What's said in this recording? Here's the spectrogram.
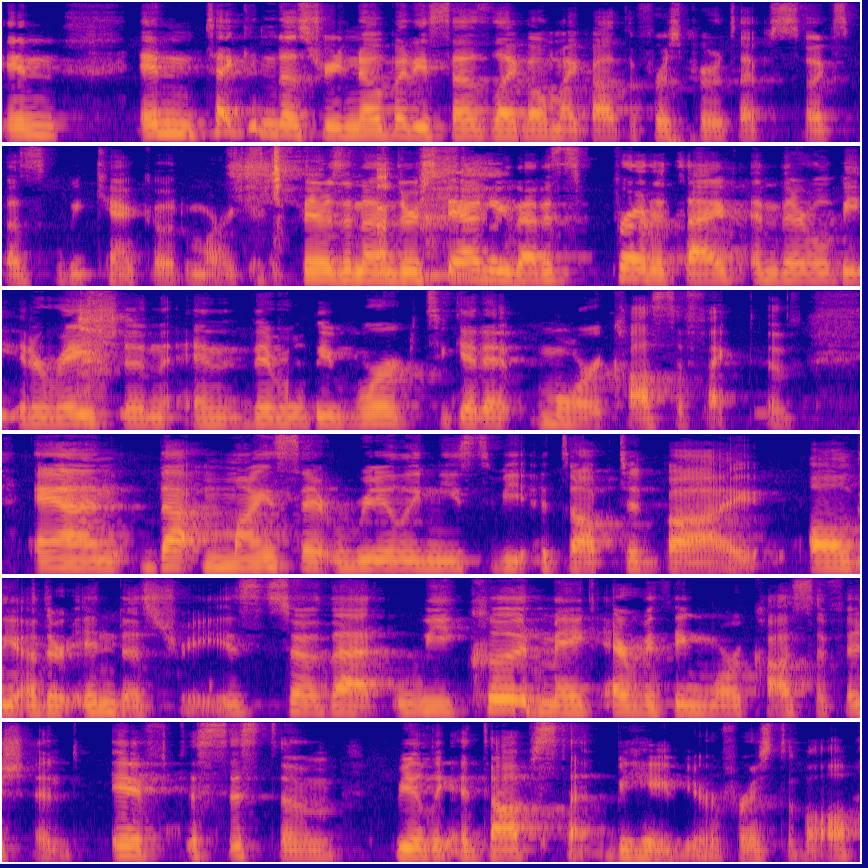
in, in tech industry, nobody says like, "Oh my God, the first prototype is so expensive, we can't go to market." There's an understanding that it's prototype, and there will be iteration, and there will be work to get it more cost effective. And that mindset really needs to be adopted by all the other industries so that we could make everything more cost efficient if the system really adopts that behavior first of all.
